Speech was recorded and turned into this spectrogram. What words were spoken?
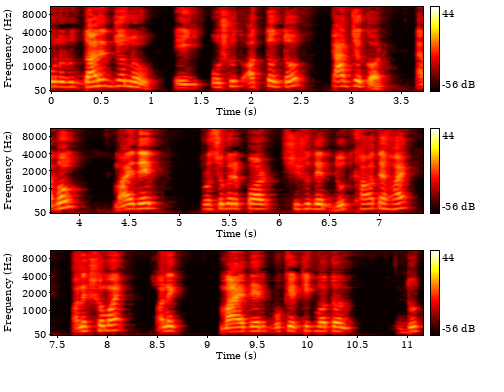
পুনরুদ্ধারের জন্য এই ওষুধ অত্যন্ত কার্যকর এবং মায়েদের প্রসবের পর শিশুদের দুধ খাওয়াতে হয়। অনেক সময় অনেক মায়েদের বুকে ঠিক মতন দুধ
